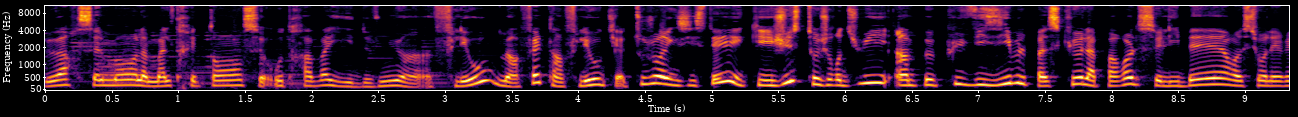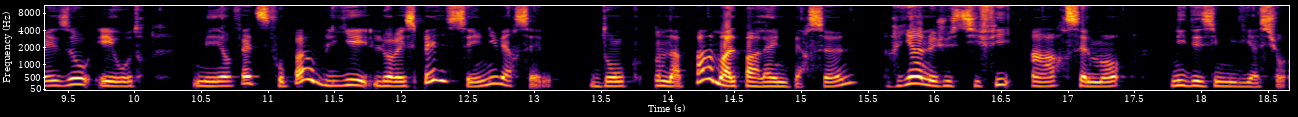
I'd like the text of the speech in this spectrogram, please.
le harcèlement, la maltraitance au travail est devenu un fléau, mais en fait un fléau qui a toujours existé et qui est juste aujourd'hui un peu plus visible parce que la parole se libère sur les réseaux et autres. Mais en fait, il faut pas oublier, le respect, c'est universel. Donc, on n'a pas mal parlé à une personne, rien ne justifie un harcèlement ni des humiliations.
